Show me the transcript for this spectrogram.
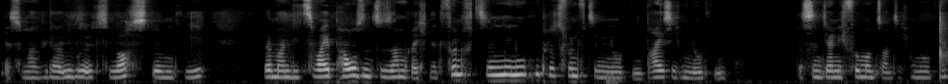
Ist mal wieder übelst lost irgendwie. Wenn man die zwei Pausen zusammenrechnet. 15 Minuten plus 15 Minuten. 30 Minuten. Das sind ja nicht 25 Minuten.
